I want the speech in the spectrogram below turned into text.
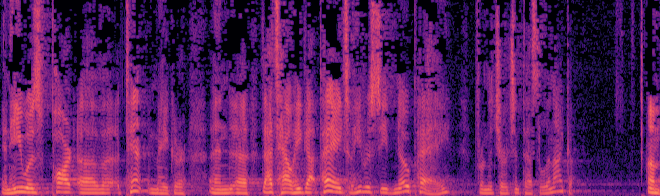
and he was part of a tent maker, and uh, that's how he got paid. So he received no pay from the church in Thessalonica. Um,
